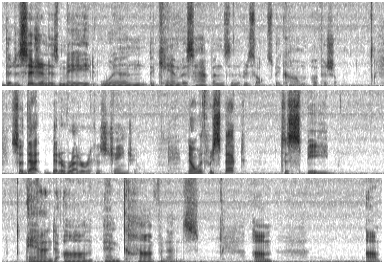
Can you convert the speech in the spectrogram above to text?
the decision is made when the canvass happens and the results become official. So that bit of rhetoric is changing. Now, with respect to speed and um, and confidence, um, um,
